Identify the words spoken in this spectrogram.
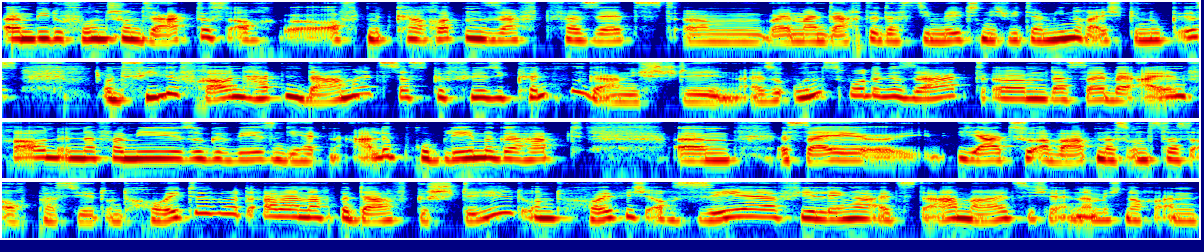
ähm, wie du vorhin schon sagtest, auch äh, oft mit Karottensaft versetzt, ähm, weil man dachte, dass die Milch nicht vitaminreich genug ist. Und viele Frauen hatten damals das Gefühl, sie könnten gar nicht stillen. Also uns wurde gesagt, ähm, das sei bei allen Frauen in der Familie so gewesen, die hätten alle Probleme gehabt. Ähm, es sei äh, ja zu erwarten, dass uns das auch passiert. Und heute wird aber nach Bedarf gestillt und häufig auch sehr sehr viel länger als damals. Ich erinnere mich noch an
